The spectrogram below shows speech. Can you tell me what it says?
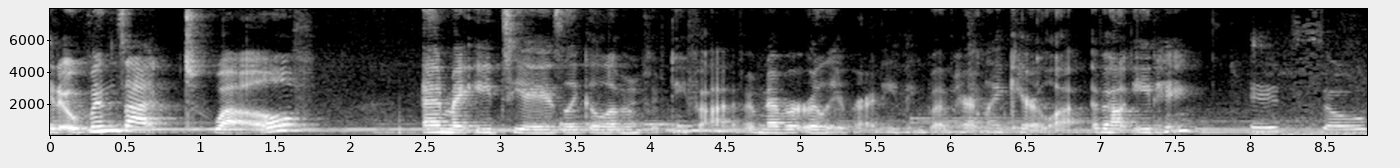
It opens at 12 and my ETA is like 11.55. I'm never early for anything, but apparently I care a lot about eating. It's so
